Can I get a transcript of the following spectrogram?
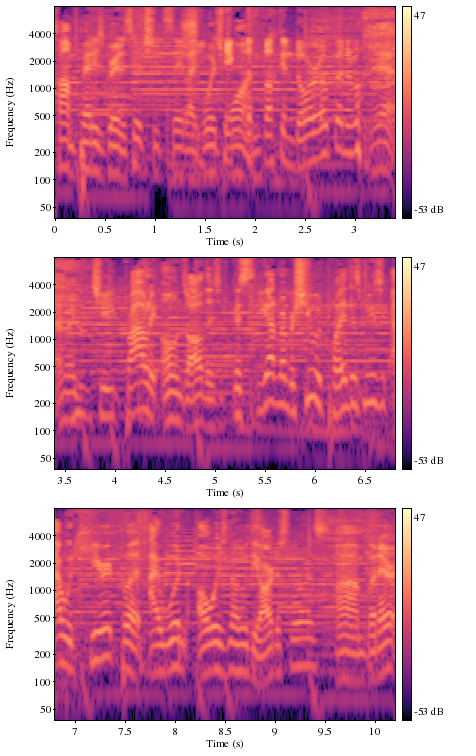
Tom Petty's greatest hit?" She'd say, "Like She which one?" The fucking door open. And Yeah, I mean, she probably owns all this because you got to remember she would play this music. I would hear it, but I wouldn't always know who the artist was. Um, but er,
